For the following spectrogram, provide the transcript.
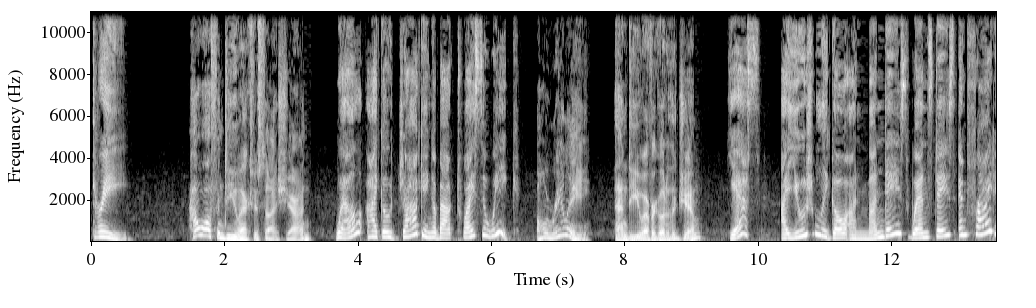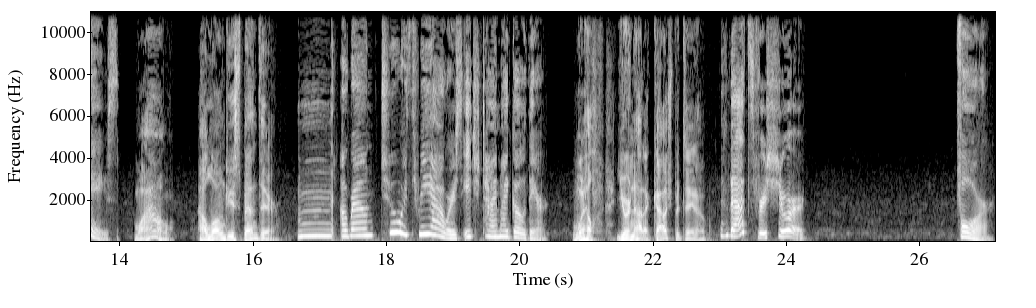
3. How often do you exercise, Sharon? Well, I go jogging about twice a week. Oh, really? And do you ever go to the gym? Yes, I usually go on Mondays, Wednesdays, and Fridays. Wow. How long do you spend there? Mm, around two or three hours each time I go there. Well, you're not a couch potato. That's for sure. 4.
